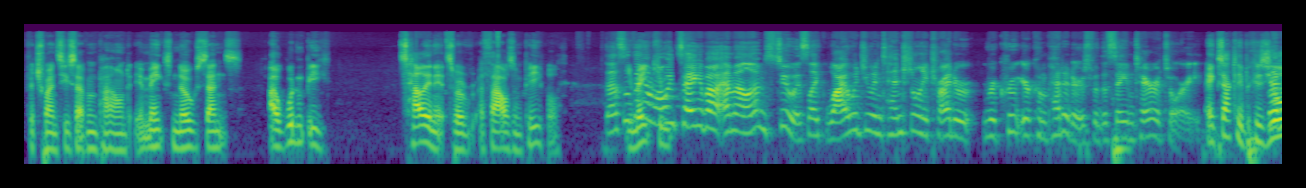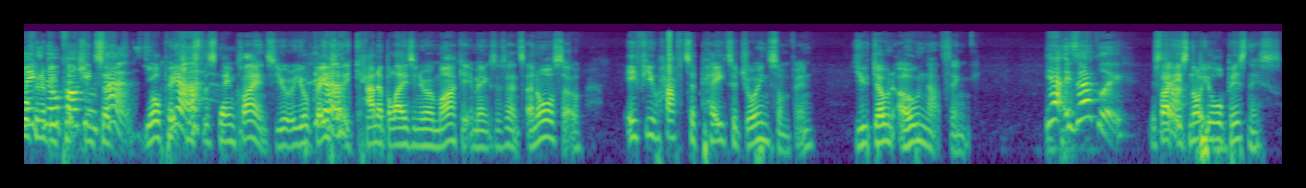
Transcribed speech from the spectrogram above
for £27. It makes no sense. I wouldn't be telling it to a, a thousand people. That's the you thing I'm always saying about MLMs too. It's like, why would you intentionally try to recruit your competitors for the same territory? Exactly, because that you're going to no be pitching to, you're pitching yeah. to the same clients. You're you're basically yeah. cannibalizing your own market. It makes no sense. And also, if you have to pay to join something, you don't own that thing. Yeah, exactly. It's like yeah. it's not your business.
